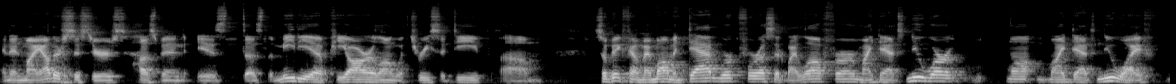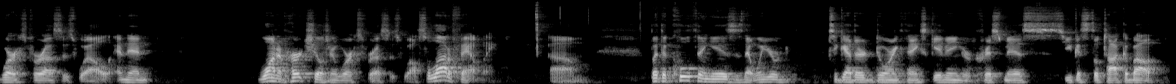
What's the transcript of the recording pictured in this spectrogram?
and then my other sister's husband is does the media PR along with Teresa Deep. Um, so big family. My mom and dad work for us at my law firm. My dad's new work, my dad's new wife works for us as well, and then one of her children works for us as well. So a lot of family. Um, but the cool thing is, is that when you're together during Thanksgiving or Christmas, you can still talk about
